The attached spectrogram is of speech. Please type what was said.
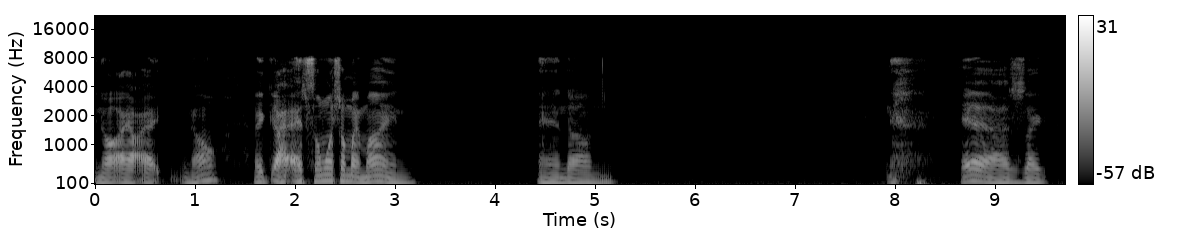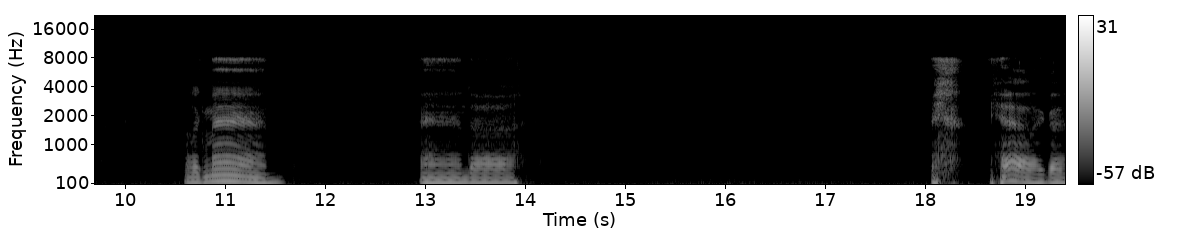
you know, I, I, you know, like I had so much on my mind, and um, yeah, I was like, I was like, man, and uh yeah, like that.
